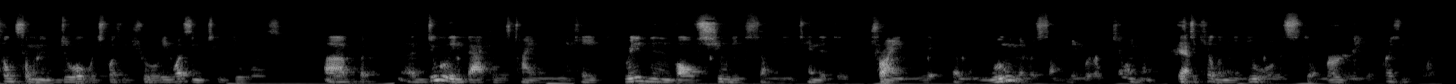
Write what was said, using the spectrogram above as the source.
killed someone in a duel, which wasn't true. He was in two duels, uh, but uh, dueling back in his time in the UK really didn't involve shooting someone. You tended to try and lick them and wound them or something without killing them. Yeah. to kill them in a duel is still murder. You're to prison for it.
